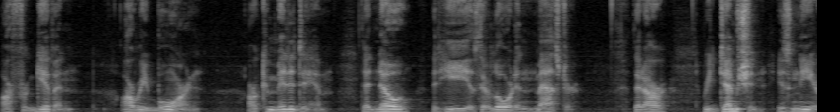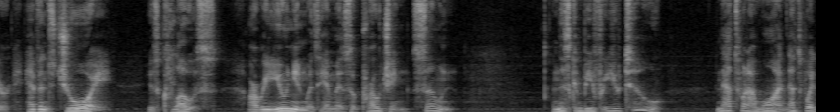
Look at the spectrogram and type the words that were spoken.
are forgiven, are reborn, are committed to him, that know that he is their Lord and Master, that our redemption is near, heaven's joy is close, our reunion with him is approaching soon. And this can be for you too. And that's what I want. That's what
